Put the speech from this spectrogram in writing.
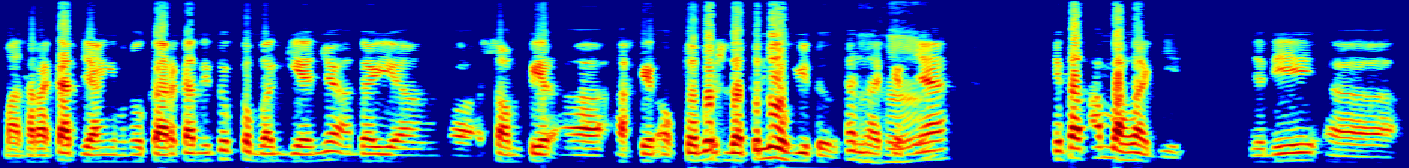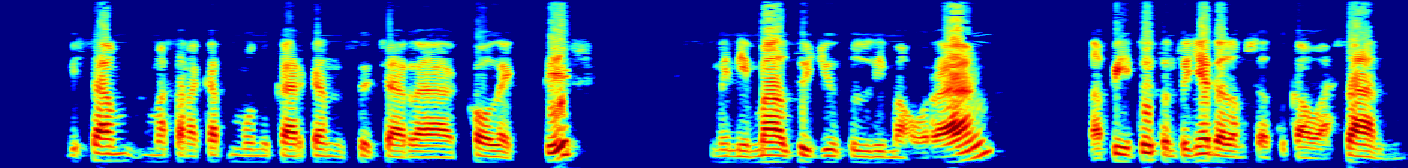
Masyarakat yang menukarkan itu kebagiannya ada yang uh, sampai uh, akhir Oktober sudah penuh gitu kan uh -huh. akhirnya kita tambah lagi. Jadi uh, bisa masyarakat menukarkan secara kolektif minimal 75 orang tapi itu tentunya dalam satu kawasan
